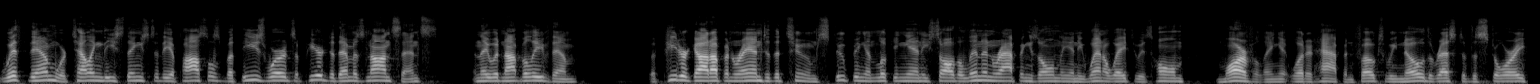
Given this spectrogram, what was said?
with them were telling these things to the apostles, but these words appeared to them as nonsense, and they would not believe them. But Peter got up and ran to the tomb. Stooping and looking in, he saw the linen wrappings only, and he went away to his home, marveling at what had happened. Folks, we know the rest of the story.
